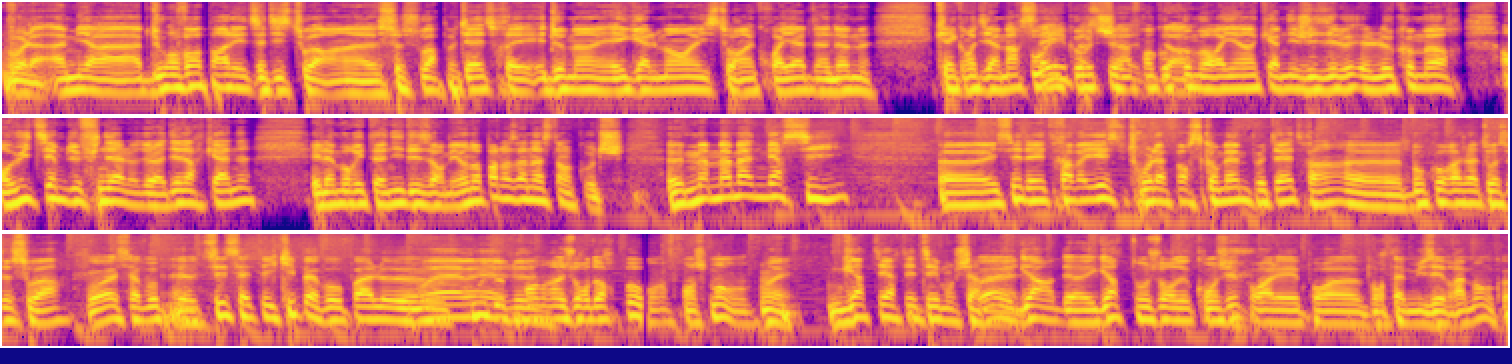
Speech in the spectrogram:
Voilà, Amir Abdou, on va en parler de cette histoire hein, ce soir peut-être et demain également. Histoire incroyable d'un homme qui a grandi à Marseille, Oui, coach que- franco-comorien, qui a amené je disais, le, le Comore en huitième de finale de la dernière et la Mauritanie désormais. On en parle dans un instant, coach. Euh, Ma- Mamad, merci. Euh, essaie d'aller travailler, si tu trouves la force quand même peut-être. hein. Euh, bon courage à toi ce soir. Ouais, ça vaut. Tu sais, cette équipe, elle vaut pas le Ouais, coup ouais, de le- prendre un jour de repos, hein, franchement. Ouais. Garde tes RTT, mon cher. Ouais, garde, garde ton jour de congé pour aller pour, euh, pour t'amuser vraiment, quoi.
